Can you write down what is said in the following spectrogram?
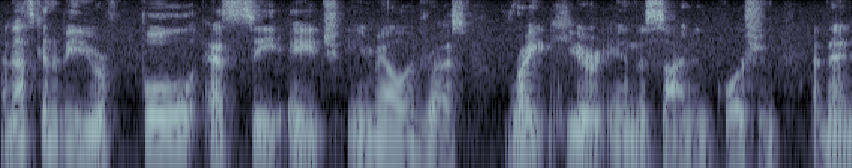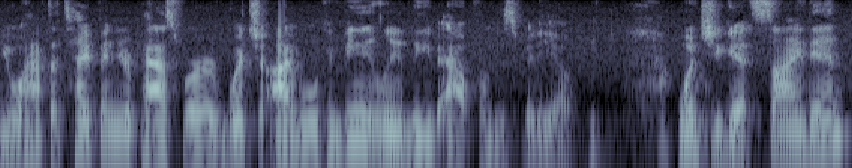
And that's going to be your full SCH email address right here in the sign in portion. And then you will have to type in your password, which I will conveniently leave out from this video. Once you get signed in,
